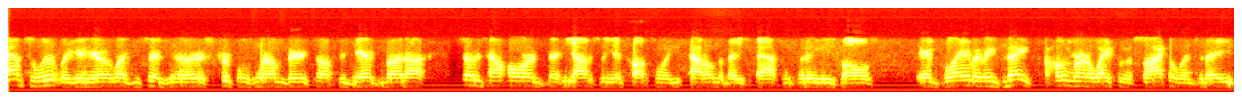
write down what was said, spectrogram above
Absolutely. You know, like you said, you know, there's triples, one of them very tough to get, but shows how hard that he obviously is hustling out on the base pass and putting these balls in play. But I mean, today, a home run away from the cycle in today's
